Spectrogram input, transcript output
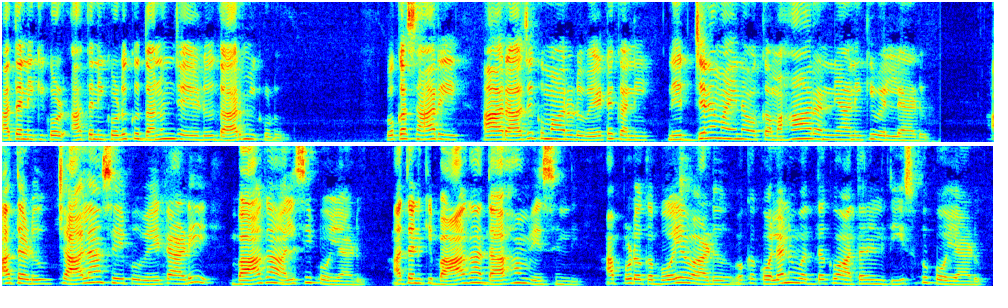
అతనికి అతని కొడుకు ధనుంజయుడు ధార్మికుడు. ఒకసారి ఆ రాజకుమారుడు వేటకని నిర్జనమైన ఒక మహారణ్యానికి వెళ్ళాడు. అతడు చాలాసేపు వేటాడి బాగా అలసిపోయాడు. అతనికి బాగా దాహం వేసింది. అప్పుడు ఒక బోయవాడు ఒక కొలను వద్దకు అతనిని తీసుకుపోయాడు.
